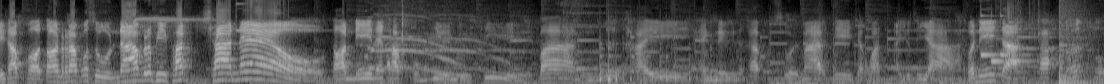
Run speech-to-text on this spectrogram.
วัสดีครับ ขอต้อนรับเข้าสู่น้ำระพีพัฒน์ชาแนลตอนนี้นะครับผมยืนอยู่ที่บ้านเรือนไทยแห่งหนึ่งนะครับ สวยมากที่จังหวัดอยุธยา วันนี้จะพาโอ้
